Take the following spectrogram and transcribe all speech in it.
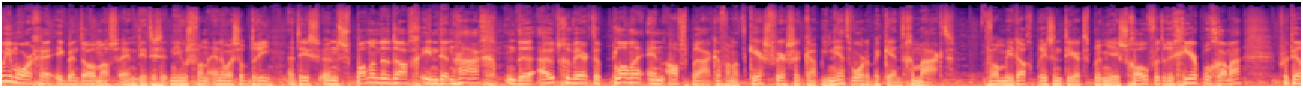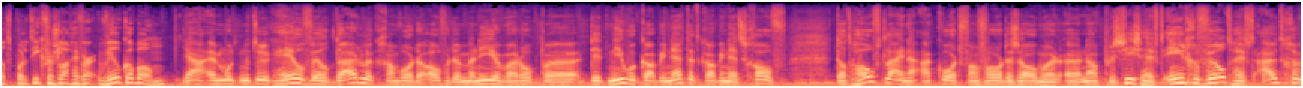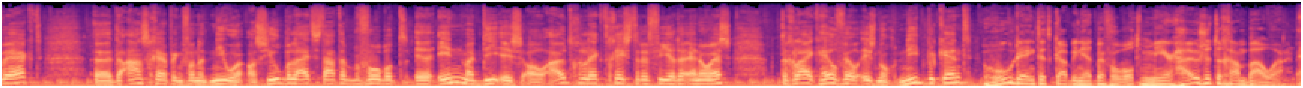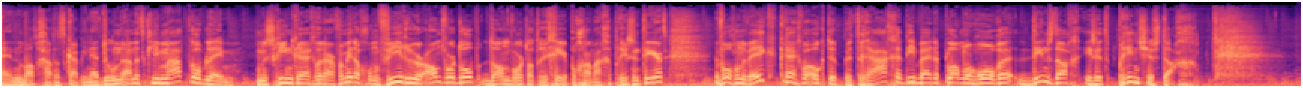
Goedemorgen, ik ben Thomas en dit is het nieuws van NOS op 3. Het is een spannende dag in Den Haag. De uitgewerkte plannen en afspraken van het kerstverse kabinet worden bekendgemaakt. Vanmiddag presenteert premier Schoof het regeerprogramma... vertelt politiek verslaggever Wilco Boom. Ja, er moet natuurlijk heel veel duidelijk gaan worden... over de manier waarop uh, dit nieuwe kabinet, het kabinet Schoof... dat hoofdlijnenakkoord van voor de zomer uh, nou precies heeft ingevuld, heeft uitgewerkt. Uh, de aanscherping van het nieuwe asielbeleid staat er bijvoorbeeld in... maar die is al uitgelekt gisteren via de NOS. Tegelijk, heel veel is nog niet bekend. Hoe denkt het kabinet bijvoorbeeld meer huizen te gaan bouwen? En wat gaat het kabinet doen aan het klimaatprobleem? Misschien krijgen we daar vanmiddag om 4 uur antwoord op. Dan wordt dat regeerprogramma gepresenteerd. volgende week krijgen we ook de bedragen die bij de plannen horen. Dinsdag is het Prinsjesdag.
